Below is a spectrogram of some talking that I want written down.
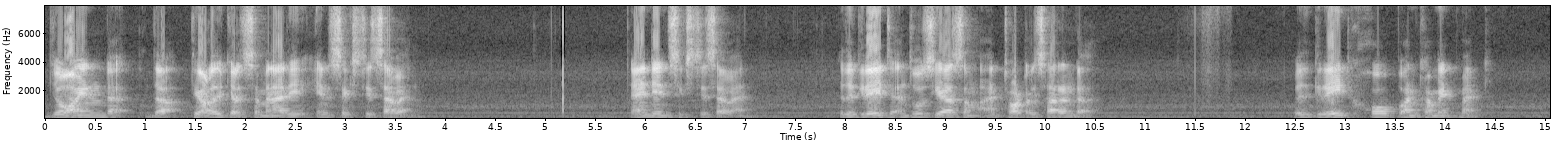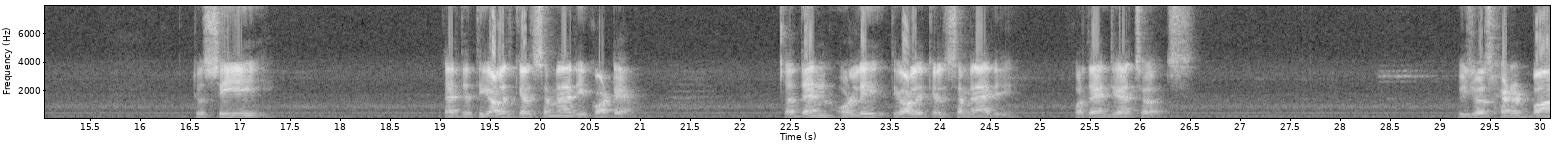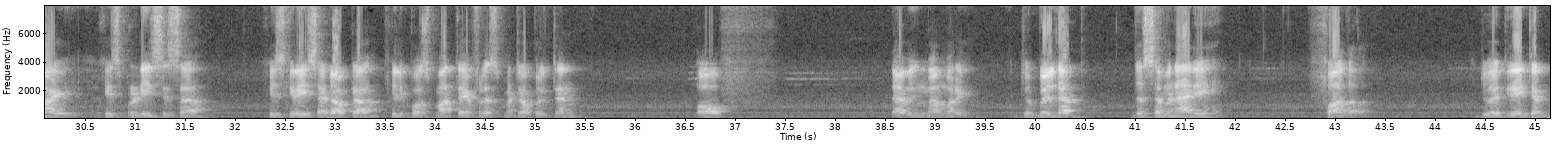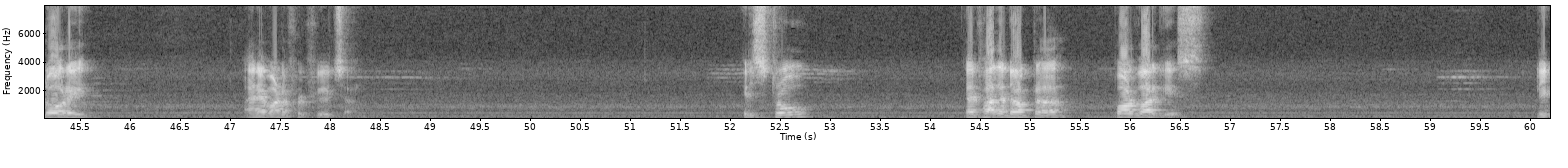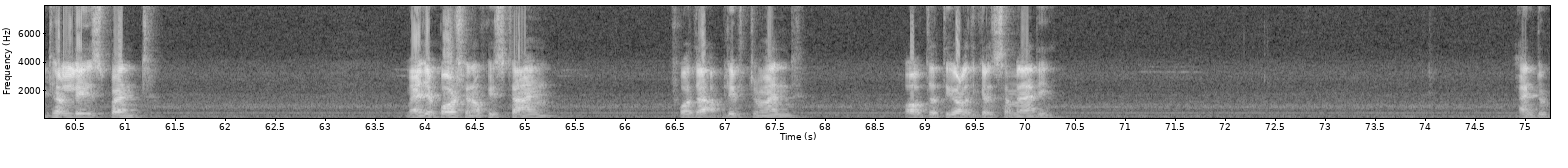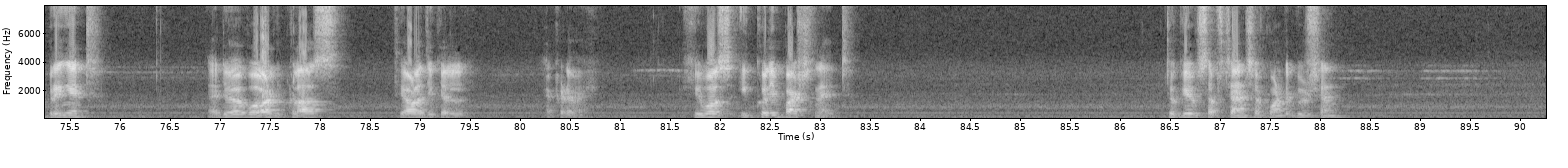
joined the theological seminary in 67 1967 with great enthusiasm and total surrender. With great hope and commitment. To see that the theological seminary Kottayam the then only theological seminary for the entire church, which was headed by his predecessor, His Grace Dr. Philippos Mar Theophilus, Metropolitan of loving memory, to build up the seminary further to a greater glory and a wonderful future. It is true that Father Dr. Paul Varghese literally spent major portion of his time for the upliftment of the theological seminary and to bring it into a world class theological academy. He was equally passionate to give substantial contribution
